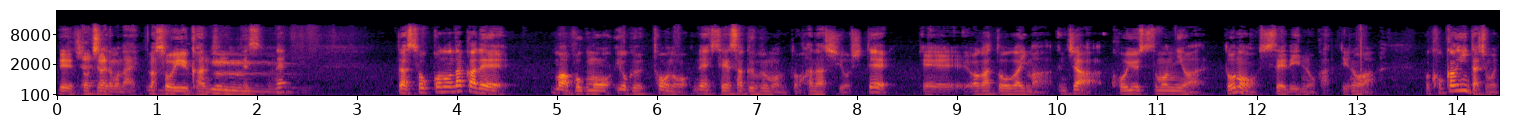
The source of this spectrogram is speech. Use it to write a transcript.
でどちらでもない、まあ、そういう感じですよね。だそこの中で、まあ、僕もよく党の、ね、政策部門と話をして、えー我が党が今じゃあこういう質問にはどの姿勢でいるのかっていうのは国会議員たちも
